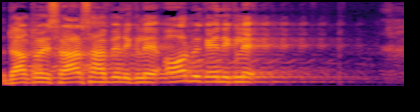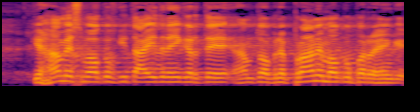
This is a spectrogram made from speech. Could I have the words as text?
ڈاکٹر اسرار صاحب بھی نکلے، اور بھی کئی نکلے کہ ہم اس موقف کی تائید نہیں کرتے، ہم تو اپنے پرانے موقف پر رہیں گے۔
